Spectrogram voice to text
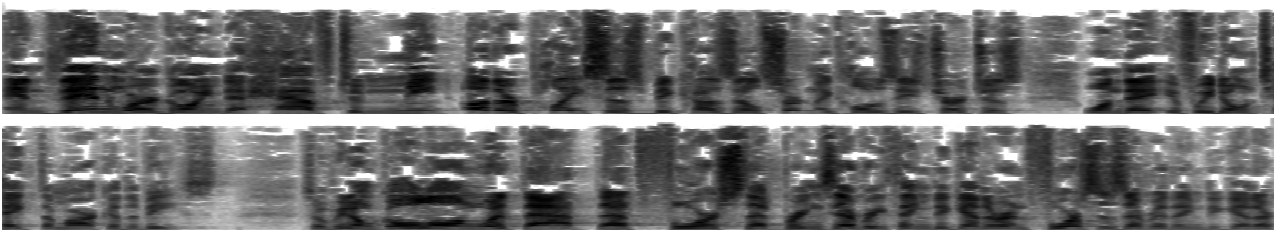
And then we're going to have to meet other places because they'll certainly close these churches one day if we don't take the mark of the beast. So if we don't go along with that, that force that brings everything together and forces everything together,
